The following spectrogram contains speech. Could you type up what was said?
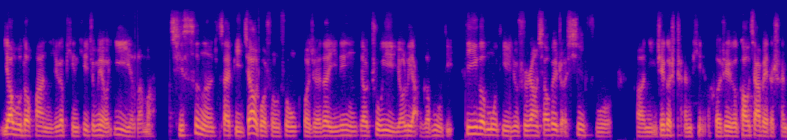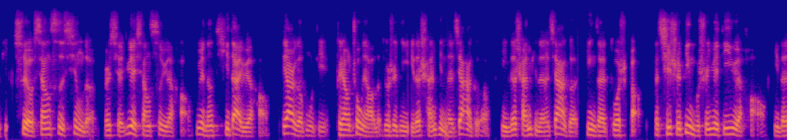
要不的话，你这个平替就没有意义了嘛。其次呢，在比较过程中，我觉得一定要注意有两个目的。第一个目的就是让消费者信服，呃，你这个产品和这个高价位的产品是有相似性的，而且越相似越好，越能替代越好。第二个目的非常重要的就是你的产品的价格，你的产品的价格定在多少？其实并不是越低越好，你的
